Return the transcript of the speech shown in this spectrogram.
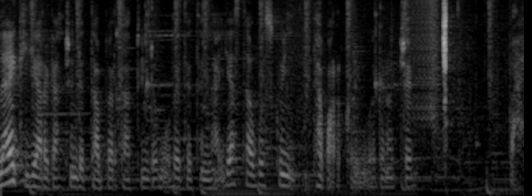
like እያደረጋችሁ እንድታበረታቱኝ ደግሞ በትህትና እያስታወስኩኝ ተባረኩልኝ ወገኖችን ባይ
